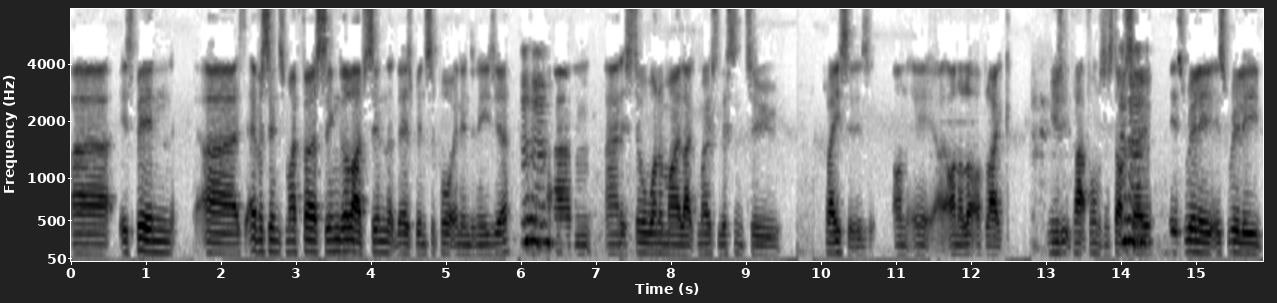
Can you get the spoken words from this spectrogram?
uh, it's been uh, ever since my first single. I've seen that there's been support in Indonesia, hmm um, and it's still one of my like most listened to places on on a lot of like music platforms and stuff. So it's really it's really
